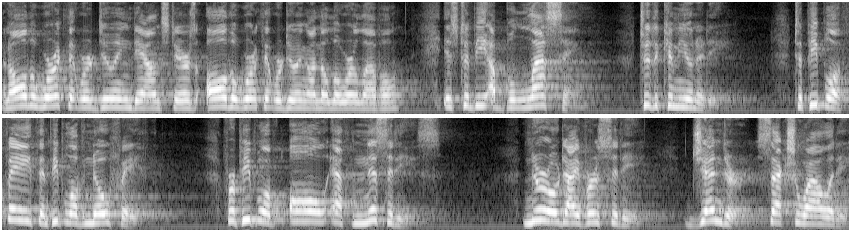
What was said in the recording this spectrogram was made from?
And all the work that we're doing downstairs, all the work that we're doing on the lower level, is to be a blessing to the community, to people of faith and people of no faith, for people of all ethnicities, neurodiversity, gender, sexuality.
